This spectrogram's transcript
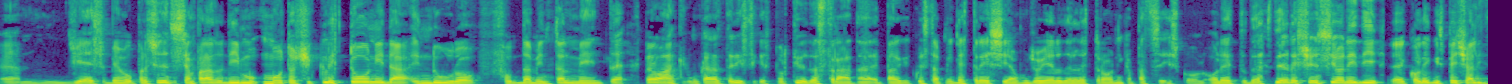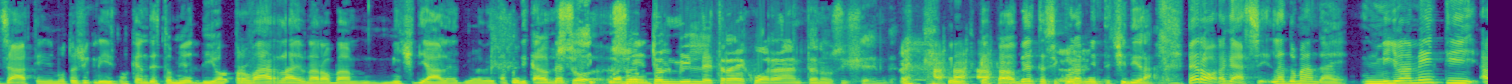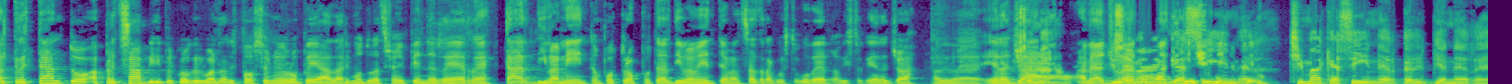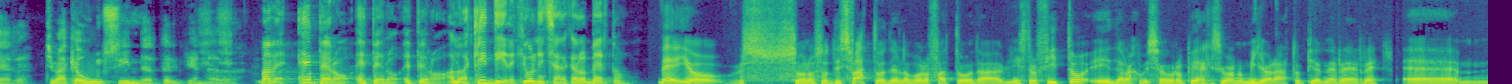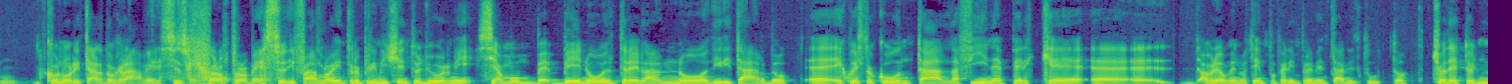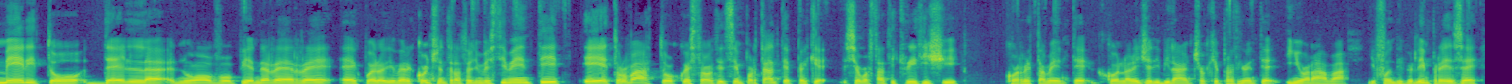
ehm, GS abbiamo precedente, stiamo parlando di mo- motociclettoni da enduro fondamentalmente, però anche con caratteristiche sportive da strada e pare che questa 1003 sia un gioiello dell'elettronica pazzesco. Ho letto delle, delle recensioni di eh, colleghi specializzati nel motociclismo che hanno detto mio Dio, provarla è una roba micidiale a dire la verità. Quindi Alberto so, sotto il 1340 non si scende. Quindi Alberto sicuramente ci dirà. Però ragazzi, la domanda è miglioramenti al altrettanto apprezzabili per quello che riguarda la risposta dell'Unione Europea alla rimodulazione del PNRR tardivamente, un po' troppo tardivamente avanzata da questo governo, visto che era già, aveva, era già ma- aveva giurato quasi Sinner, Ci manca Sinner per il PNRR, ci manca un Sinner per il PNRR. Vabbè, è però, è però, è però. Allora, che dire? Chi vuole iniziare, Carlo Alberto? Beh, io sono soddisfatto del lavoro fatto dal ministro Fitto e dalla Commissione europea che sicuramente hanno migliorato il PNRR ehm, con un ritardo grave, nel senso che hanno promesso di farlo entro i primi 100 giorni, siamo be- ben oltre l'anno di ritardo eh, e questo conta alla fine perché eh, avremo meno tempo per implementare il tutto. Ciò detto, il merito del nuovo PNRR è quello di aver concentrato gli investimenti e trovato questa notizia importante perché siamo stati critici correttamente con la legge di bilancio che praticamente ignorava i fondi per le imprese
